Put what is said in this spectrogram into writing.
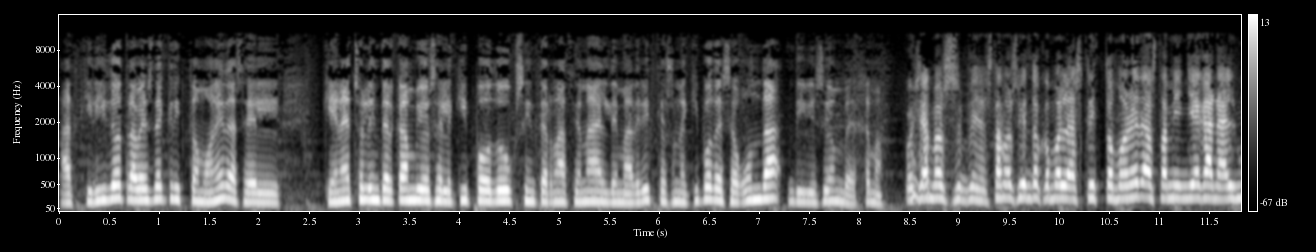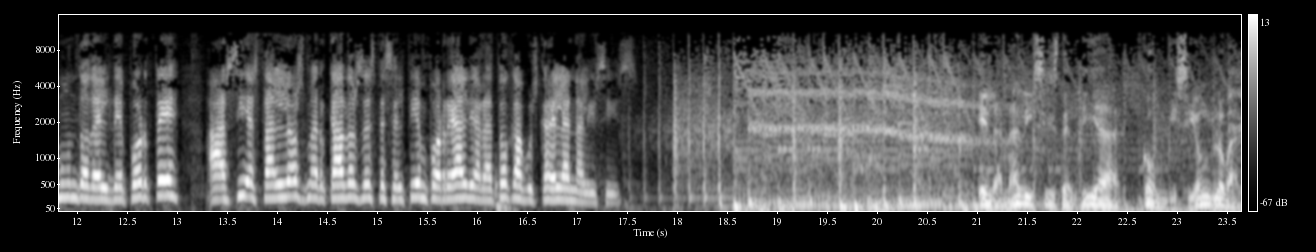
adquirido a través de criptomonedas. El quien ha hecho el intercambio es el equipo Dux Internacional de Madrid, que es un equipo de segunda división B. Gema. Pues ya estamos viendo cómo las criptomonedas también llegan al mundo del deporte. Así están los mercados. Este es el tiempo real y ahora toca buscar el análisis. El análisis del día con visión global.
